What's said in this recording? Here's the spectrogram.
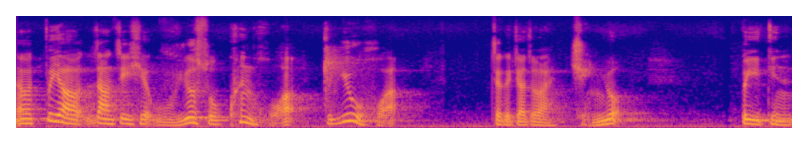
那么不要让这些五欲所困惑、不诱惑，这个叫做情欲，不一定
